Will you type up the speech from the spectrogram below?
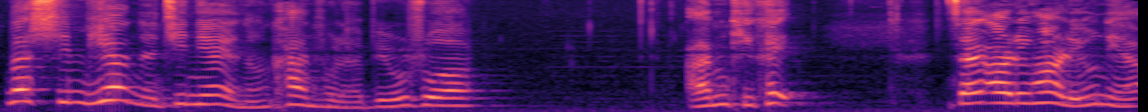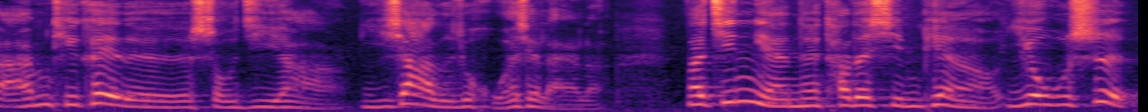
那芯片呢，今年也能看出来，比如说 MTK，在二零二零年 MTK 的手机啊一下子就火起来了。那今年呢，它的芯片啊优势，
